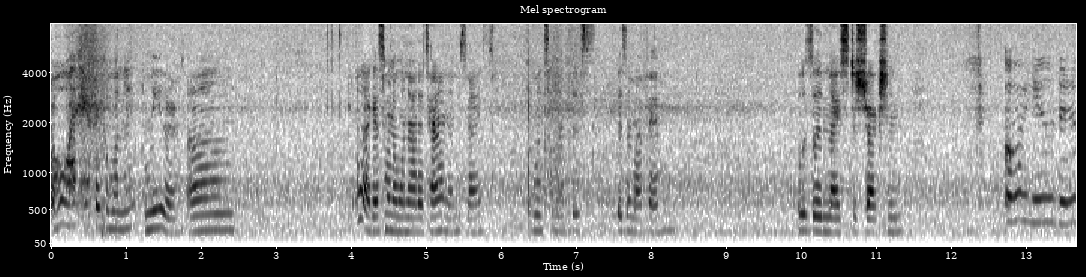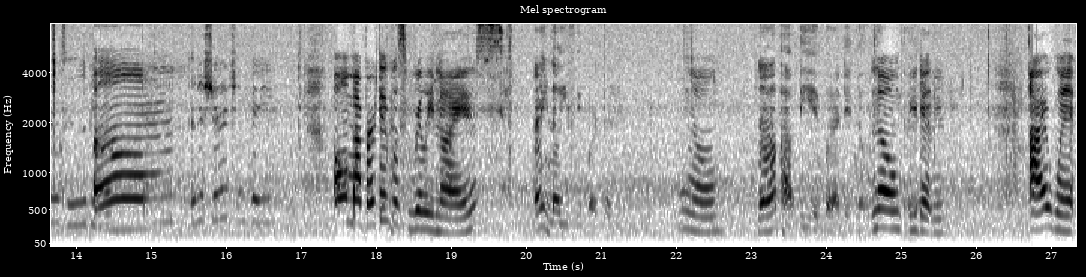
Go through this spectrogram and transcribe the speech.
Oh, I can't think of one ne- neither. Um. Oh, I guess when I went out of town, that was nice. I went to Memphis, visit my family. It was a nice distraction. Are you down to be Um. a distraction, babe? Oh, my birthday was really nice. I didn't know you for your birthday. No, No, I probably did, but I didn't know. no, you didn't. I went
